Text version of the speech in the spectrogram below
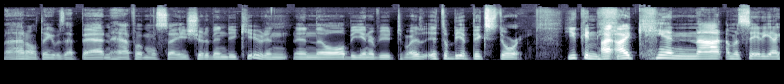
"I don't think it was that bad," and half of them will say he should have been DQ'd, and and they'll all be interviewed tomorrow. It'll be a big story. You can I, I cannot. I'm gonna say it again. I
